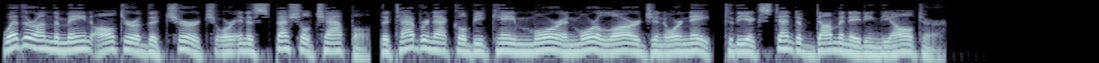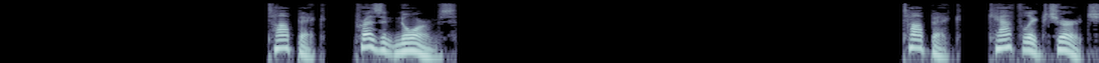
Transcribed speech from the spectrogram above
Whether on the main altar of the church or in a special chapel, the tabernacle became more and more large and ornate, to the extent of dominating the altar. Present norms Catholic Church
